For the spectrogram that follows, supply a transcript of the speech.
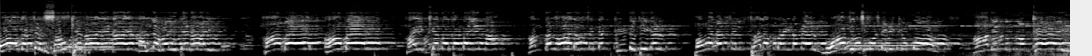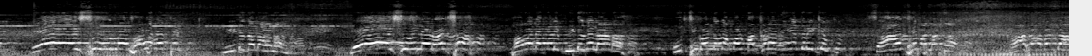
ലോകത്തിൽ സൗഖ്യനായനായ നല്ല വൈദ്യനായി. ആമേ ആമേ ഐക്യത തടയുന്ന അന്ധകാരത്തിന്റെ കെടുതികൾ ഭവനത്തിൽ തലമുറയുടെ മേൽ ബാധിച്ചു അതിൽ നിന്നൊക്കെ യേശുള്ള ഭവനത്തിൽ വിടുതലാണ്. യേശുവിന്റെ രക്ഷ ഭവനങ്ങളിൽ വിടുതലാണ്. ബുദ്ധി കൊണ്ട് നമ്മൾ മക്കളെ നിയന്ത്രിക്കും. സാധ്യമല്ലെന്ന്. കാരണം എന്താ?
